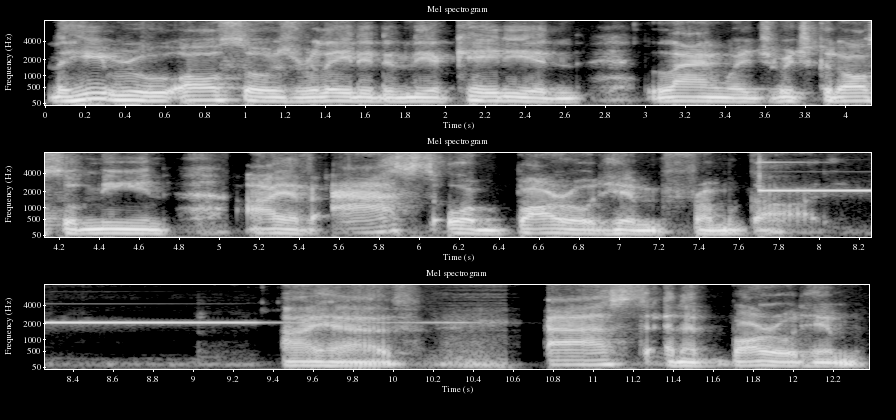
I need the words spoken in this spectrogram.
The Hebrew also is related in the Akkadian language, which could also mean I have asked or borrowed him from God. I have asked and have borrowed him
